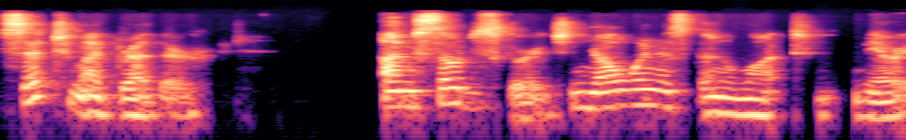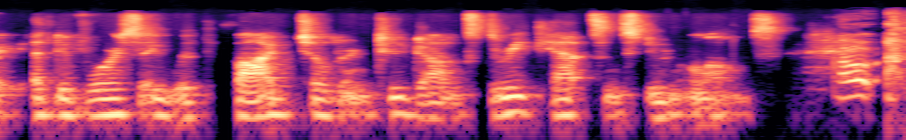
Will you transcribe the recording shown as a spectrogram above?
said to my brother, I'm so discouraged. No one is going to want to marry a divorcee with five children, two dogs, three cats, and student loans. Oh.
